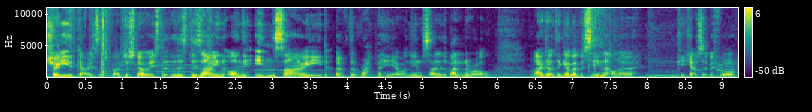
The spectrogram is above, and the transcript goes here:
show you guys this, but I've just noticed that there's design on the inside of the wrapper here, on the inside of the banderole. I don't think I've ever seen that on a keycap set before.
